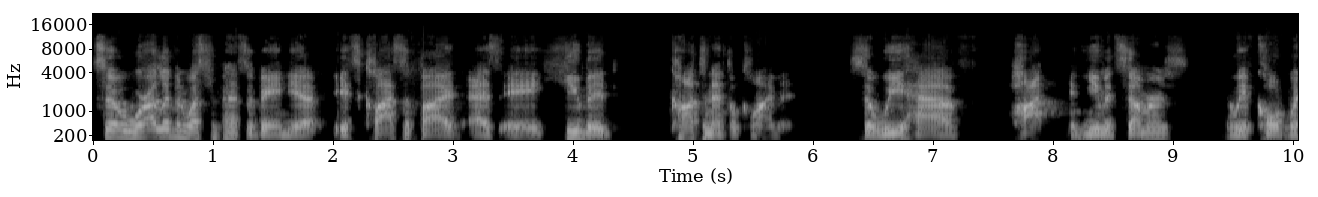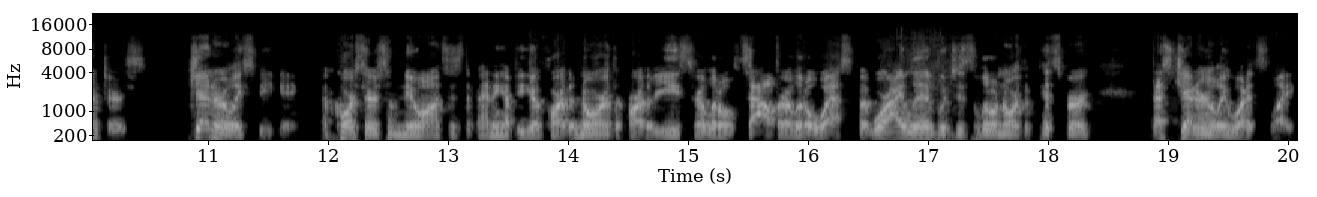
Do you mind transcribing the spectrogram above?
So where I live in Western Pennsylvania, it's classified as a humid continental climate. So we have hot and humid summers and we have cold winters, generally speaking. Of course, there are some nuances depending if you go farther north or farther east or a little south or a little west. But where I live, which is a little north of Pittsburgh, that's generally what it's like.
